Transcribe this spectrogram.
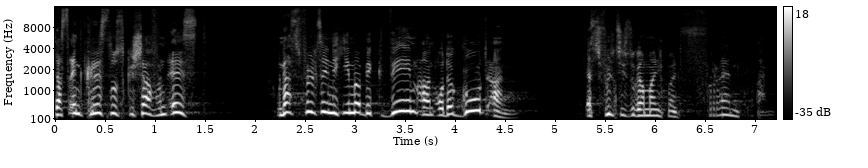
das in Christus geschaffen ist. Und das fühlt sich nicht immer bequem an oder gut an. Es fühlt sich sogar manchmal fremd an.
